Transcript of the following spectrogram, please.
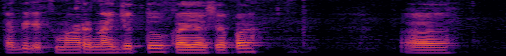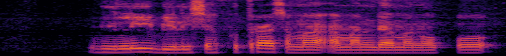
Tapi kayak kemarin aja tuh kayak siapa? Uh, Billy Billy Syahputra sama Amanda Manopo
